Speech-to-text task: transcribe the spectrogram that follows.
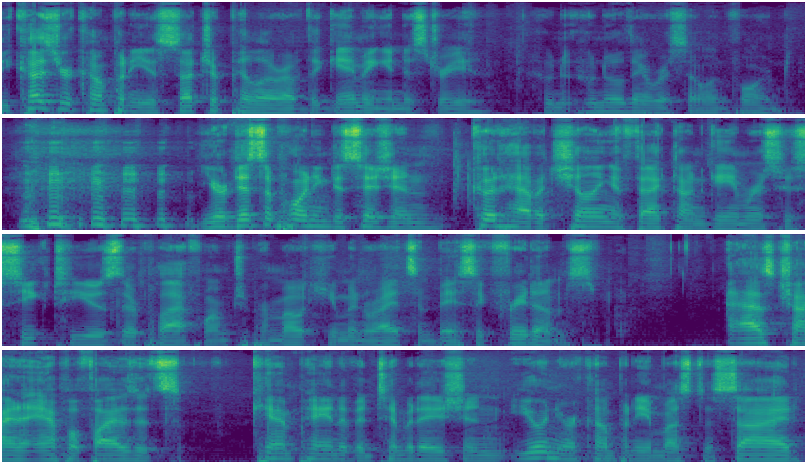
Because your company is such a pillar of the gaming industry, who, who knew they were so informed? Your disappointing decision could have a chilling effect on gamers who seek to use their platform to promote human rights and basic freedoms. As China amplifies its campaign of intimidation, you and your company must decide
